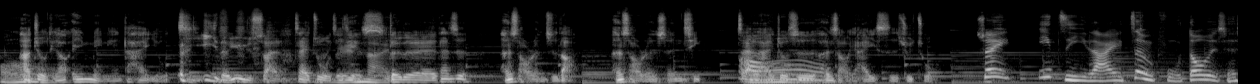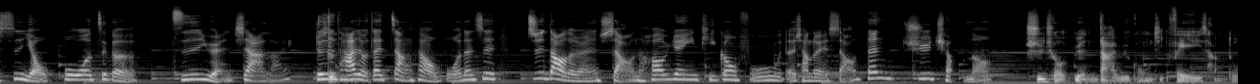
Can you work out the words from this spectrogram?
哦他就有提到，哎，每年大概有几亿的预算 在做这件事，对对对，但是很少人知道，很少人申请，再来就是哦很少牙医师去做。所以一直以来，政府都也是有拨这个资源下来，就是他有在账上有播，但是知道的人少，然后愿意提供服务的相对少，但需求呢？需求远大于供给，非常多。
